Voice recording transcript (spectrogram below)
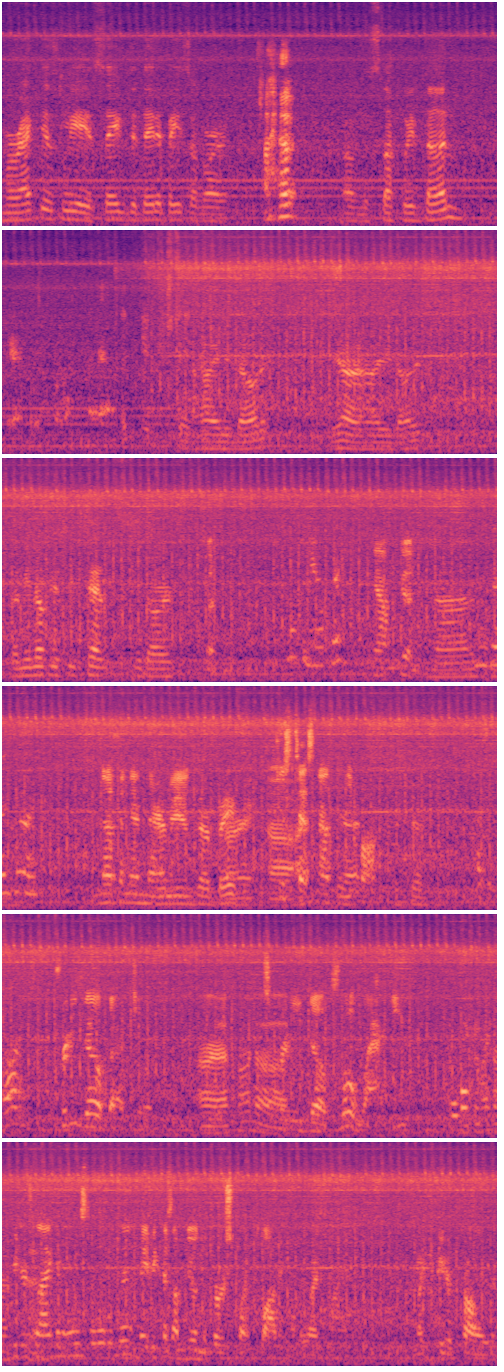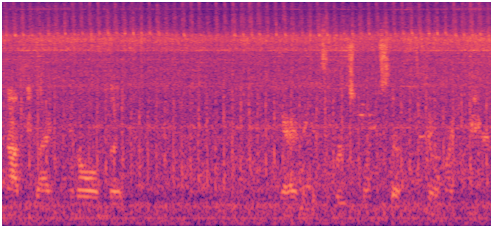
miraculously it saved the database of our of the stuff we've done. That'd be interesting. I highly doubt it. Yeah, I highly doubt it. Let me know if you see tents with ours. Yeah, I'm good. Nah, Nothing in there, that man. our base. Alright, Just uh, testing out the yeah. Epoch. It's a- Pretty dope, actually. Alright, I found It's pretty dope. It's a little laggy. My computer's lagging at least a little bit. Maybe because I'm doing the burst point plotting. Otherwise, my, my computer probably would not be lagging at all. But yeah, I think it's the burst point stuff that's killing my computer.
